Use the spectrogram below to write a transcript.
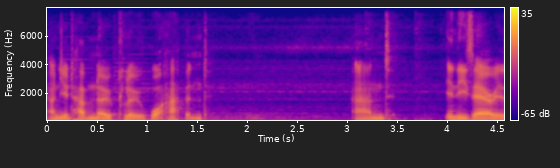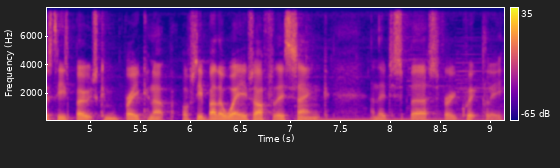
and you'd have no clue what happened. And in these areas, these boats can be broken up, obviously by the waves after they sank, and they disperse very quickly,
